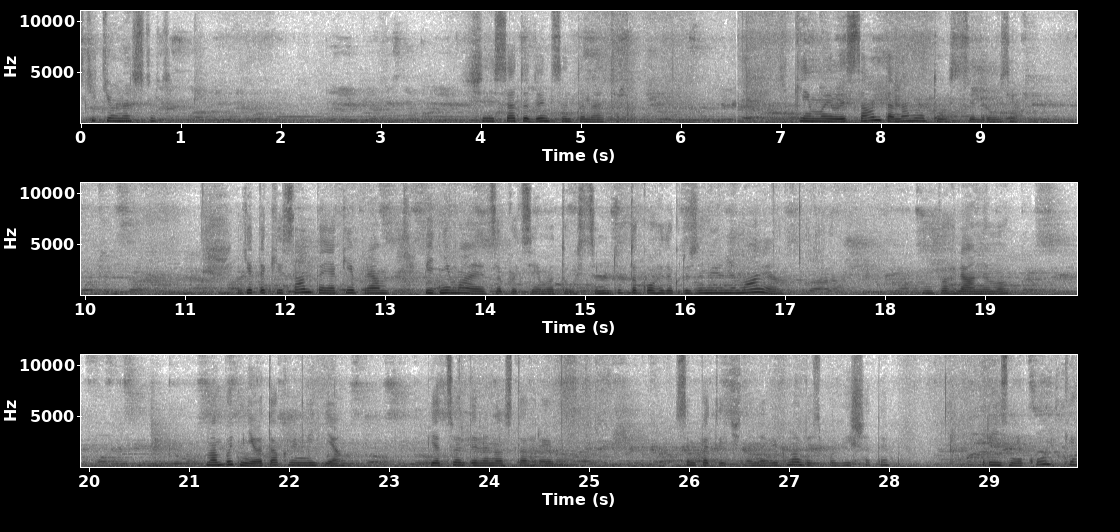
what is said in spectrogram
Скільки у нас тут? 61 сантиметр. Такий милий Санта на мотузці, друзі. Є такий Санта, який прям піднімається по цій мотузці. Ну тут такого, я так розумію, немає. Ми поглянемо. Мабуть, ні, отак він і є. 590 гривень. Симпатично на вікно десь повішати. Різні кульки.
